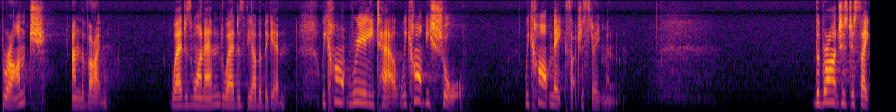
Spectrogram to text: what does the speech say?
branch and the vine? Where does one end? Where does the other begin? We can't really tell. We can't be sure. We can't make such a statement. The branch is just like,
